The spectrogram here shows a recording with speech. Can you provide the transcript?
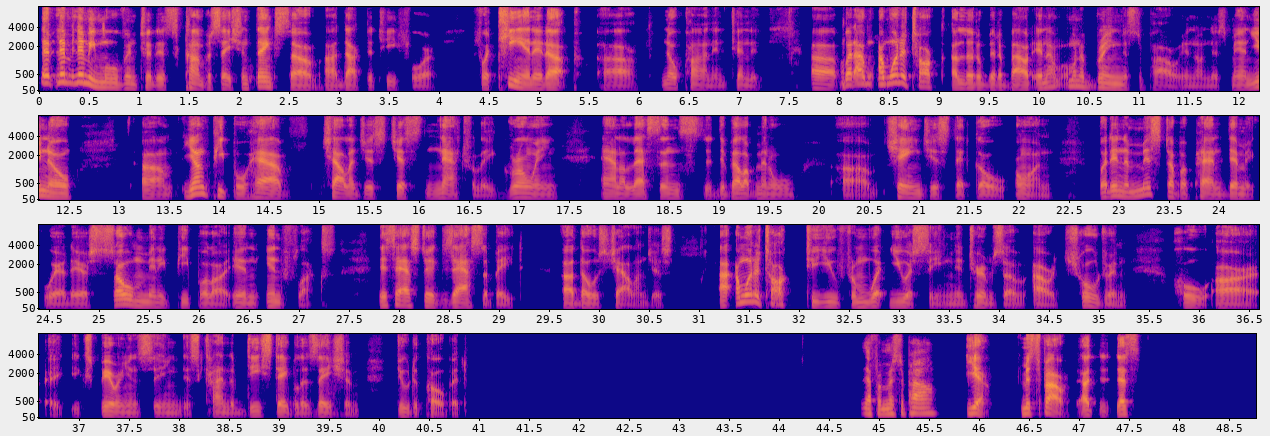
Let, let, me, let me move into this conversation. Thanks, uh, uh, Dr. T, for, for teeing it up. Uh, no pun intended. Uh, but I, I want to talk a little bit about, and I want to bring Mr. Powell in on this, man. You know, um, young people have challenges just naturally growing adolescence, the developmental uh, changes that go on. But in the midst of a pandemic where there's so many people are in influx, this has to exacerbate uh, those challenges. I, I want to talk to you from what you are seeing in terms of our children who are experiencing this kind of destabilization due to COVID. That from Mr. Powell? Yeah, Mr. Powell. Uh, that's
